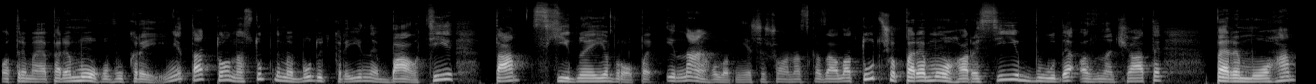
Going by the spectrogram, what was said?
отримає перемогу в Україні, так то наступними будуть країни Балтії та Східної Європи. І найголовніше, що вона сказала тут, що перемога Росії буде означати перемога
